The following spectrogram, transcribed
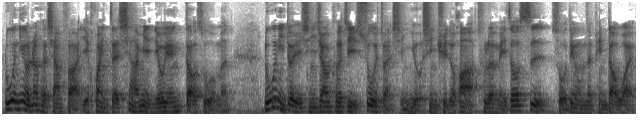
如果你有任何想法，也欢迎在下面留言告诉我们。如果你对于行销科技数位转型有兴趣的话，除了每周四锁定我们的频道外，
